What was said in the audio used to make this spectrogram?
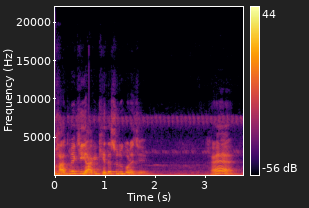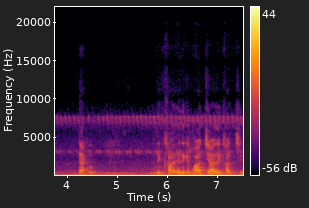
ভাববে কি আগে খেতে শুরু করেছে হ্যাঁ দেখো এদিকে খা- এদিকে ভাজছে আর এদিকে খাচ্ছে।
